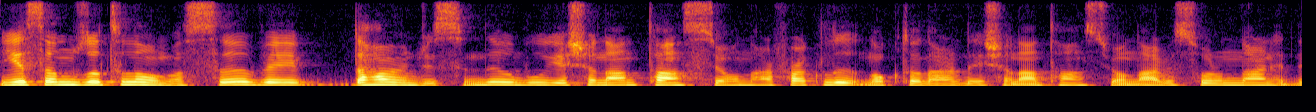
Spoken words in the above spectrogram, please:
Yasanın uzatılamaması ve daha öncesinde bu yaşanan tansiyonlar, farklı noktalarda yaşanan tansiyonlar ve sorunlar nedeniyle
